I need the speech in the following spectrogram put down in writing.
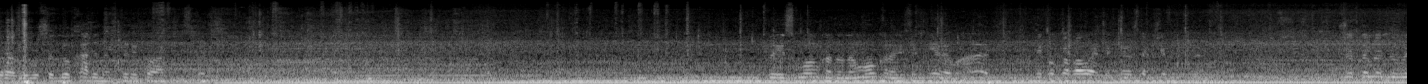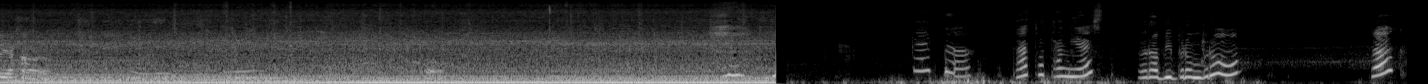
od razu muszę blokady na cztery koła wciskać. To jest łąka, to na mokro jest jak nie wiem, ale tylko kawałeczek, to już tak się wytnie. Przedtem ledwo wyjechałem. Tato tam jest? Robi brum brum? Tak?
